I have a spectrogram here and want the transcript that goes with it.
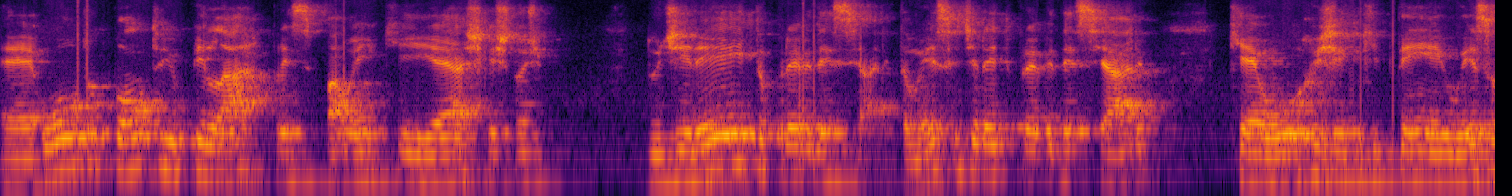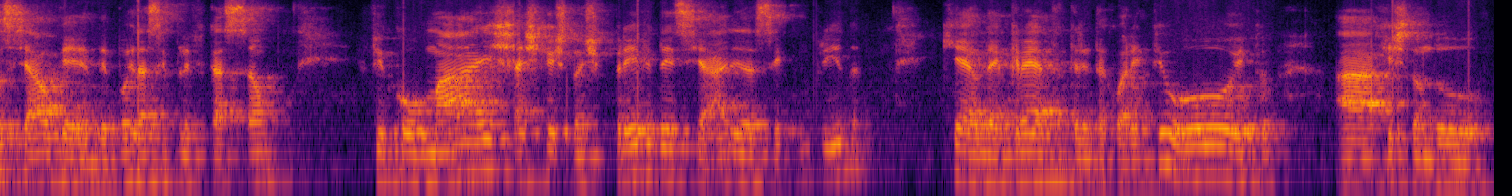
É, o outro ponto e o pilar principal aí, que é as questões do direito previdenciário. Então, esse direito previdenciário, que é hoje, que tem o e-social, que é depois da simplificação, ficou mais as questões previdenciárias a ser cumprida, que é o decreto 3048, a questão do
